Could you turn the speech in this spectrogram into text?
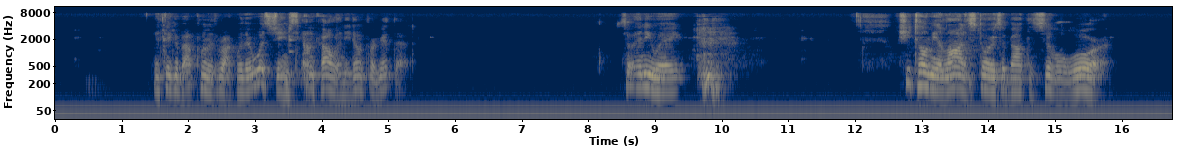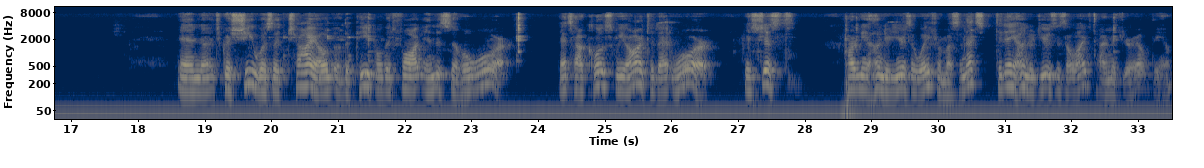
And think about Plymouth Rock. Well, there was Jamestown colony, don't forget that. So, anyway, she told me a lot of stories about the Civil War. And uh, because she was a child of the people that fought in the Civil War. That's how close we are to that war. It's just hardly a hundred years away from us. And that's today, a hundred years is a lifetime if you're healthy, huh?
